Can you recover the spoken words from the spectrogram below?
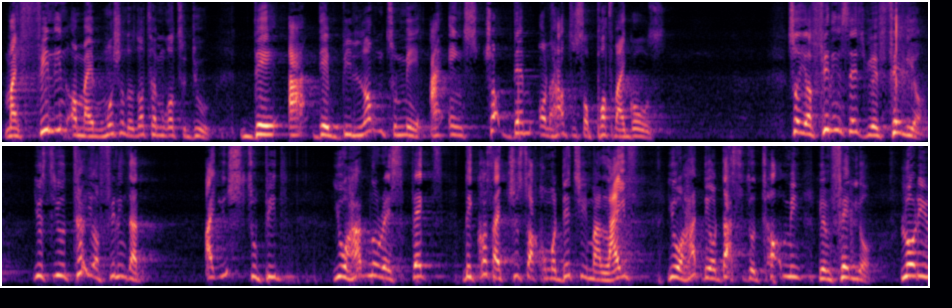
My feeling or my emotion does not tell me what to do. They are they belong to me. I instruct them on how to support my goals. So your feeling says you're a failure. You still tell your feelings that are you stupid? You have no respect because I choose to accommodate you in my life. You had the audacity to tell me you're a failure. Lori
